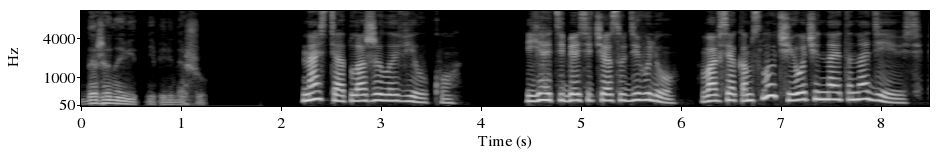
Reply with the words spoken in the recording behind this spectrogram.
даже на вид не переношу. Настя отложила вилку. «Я тебя сейчас удивлю. Во всяком случае, очень на это надеюсь».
